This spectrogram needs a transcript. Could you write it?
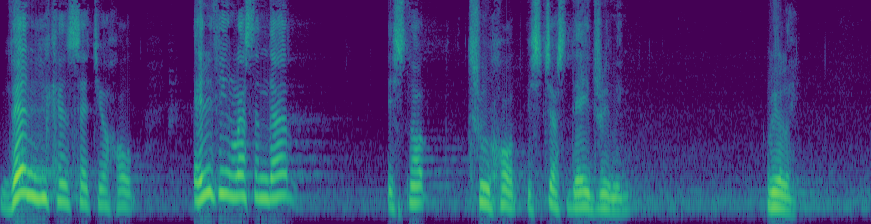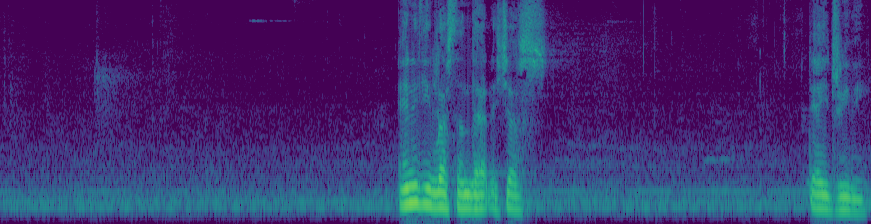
Then you can set your hope. Anything less than that, it's not true hope, it's just daydreaming. Really. Anything less than that is just daydreaming.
